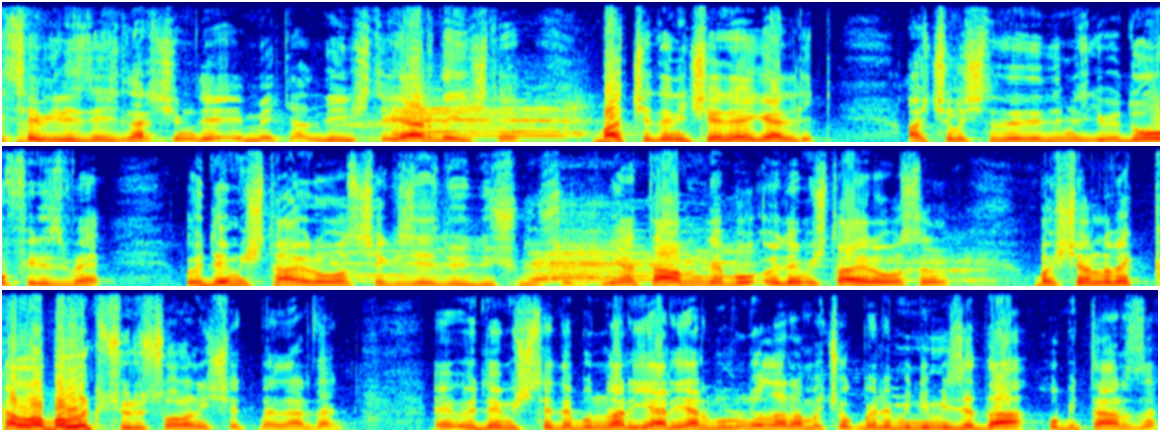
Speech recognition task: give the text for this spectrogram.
Evet sevgili izleyiciler şimdi e, mekan değişti, yer değişti. Bahçeden içeriye geldik. Açılışta da dediğimiz gibi Doğu Friz ve Ödemiş Tahir Ovası çekeceğiz diye düşünmüştük. Nihat abim de bu Ödemiş Tahir Ovası'nın başarılı ve kalabalık sürüsü olan işletmelerden. E, Ödemiş'te de bunlar yer yer bulunuyorlar ama çok böyle minimize daha hobi tarzı.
